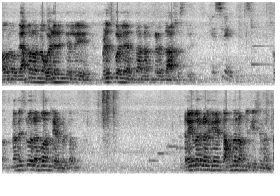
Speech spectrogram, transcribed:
ಅವರ ವ್ಯಾಪಾರವನ್ನು ಒಳ್ಳೆ ರೀತಿಯಲ್ಲಿ ಬೆಳೆಸ್ಕೊಳ್ಳಿ ಅಂತ ನಮ್ಮ ಕಡೆಯಿಂದ ಆಶಿಸ್ತೀವಿ. ಸೊ ನಮ್ಮ ಹೆಸರು ರಘು ಅಂತ ಹೇಳ್ಬಿಟ್ಟು. ಡ್ರೈವರ್ಗಳಿಗೆ ಟೌನರ್ ಅಪ್ಲಿಕೇಶನ್ ಅಂತ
